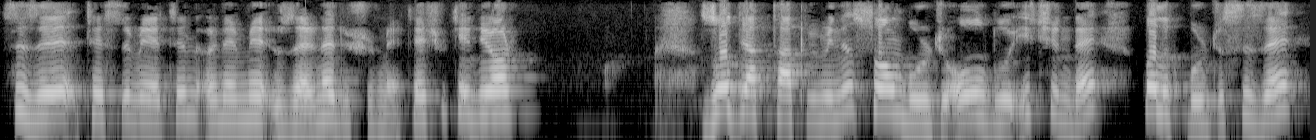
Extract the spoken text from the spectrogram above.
sizi teslimiyetin önemi üzerine düşünmeye teşvik ediyor. Zodyak takviminin son burcu olduğu için de balık burcu size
